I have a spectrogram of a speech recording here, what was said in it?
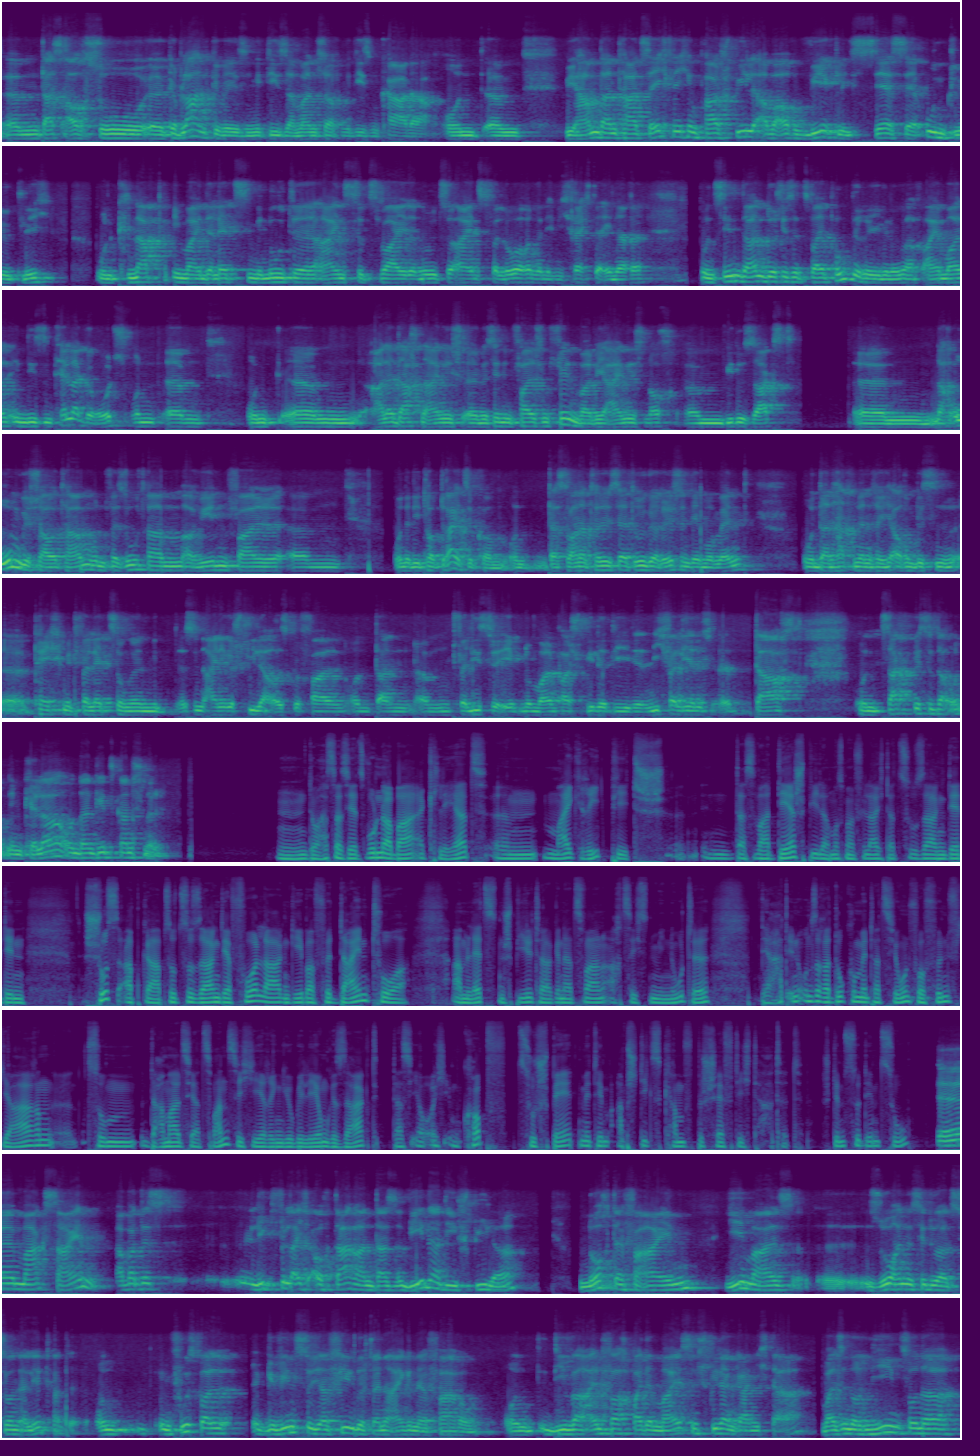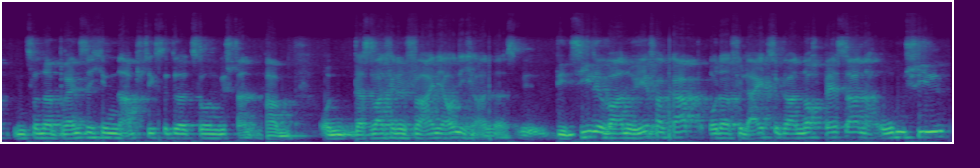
ähm, das auch so äh, geplant gewesen mit dieser Mannschaft, mit diesem Kader. Und ähm, wir haben dann tatsächlich ein paar Spiele, aber auch wirklich sehr, sehr unglücklich und knapp immer in der letzten Minute 1 zu 2 oder 0 zu 1 verloren, wenn ich mich recht erinnere. Und sind dann durch diese Zwei-Punkte-Regelung auf einmal in diesen Keller gerutscht und, ähm, und ähm, alle dachten eigentlich, äh, wir sind im falschen Film, weil wir eigentlich noch, ähm, wie du sagst, ähm, nach oben geschaut haben und versucht haben, auf jeden Fall ähm, unter die Top 3 zu kommen. Und das war natürlich sehr trügerisch in dem Moment. Und dann hatten wir natürlich auch ein bisschen äh, Pech mit Verletzungen. es sind einige Spiele ausgefallen und dann ähm, verlierst du eben nur mal ein paar Spiele, die du nicht verlieren äh, darfst. Und zack, bist du da unten im Keller und dann geht es ganz schnell. Mhm, du hast das jetzt wunderbar erklärt. Ähm, Mike Riedpeach, äh, das war der Spieler, muss man vielleicht dazu sagen, der den Schuss abgab, sozusagen der Vorlagengeber für dein Tor am letzten Spieltag in der 82. Minute. Der hat in unserer Dokumentation vor fünf Jahren äh, zum damals ja 20-jährigen Jubiläum gesagt, dass ihr euch im Kopf zu spät mit dem Abstiegskampf beschäftigt hattet. Stimmst du dem zu? Äh, mag sein, aber das liegt vielleicht auch daran, dass weder die Spieler noch der Verein jemals äh, so eine Situation erlebt hatte. Und im Fußball gewinnst du ja viel durch deine eigene Erfahrung. Und die war einfach bei den meisten Spielern gar nicht da, weil sie noch nie in so einer, in so einer brenzlichen Abstiegssituation gestanden haben. Und das war für den Verein ja auch nicht anders. Die Ziele waren UEFA Cup oder vielleicht sogar noch besser nach oben schielen.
